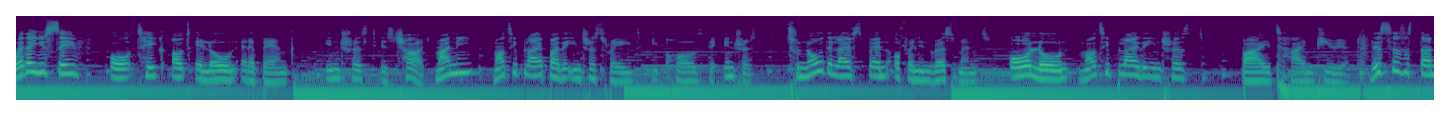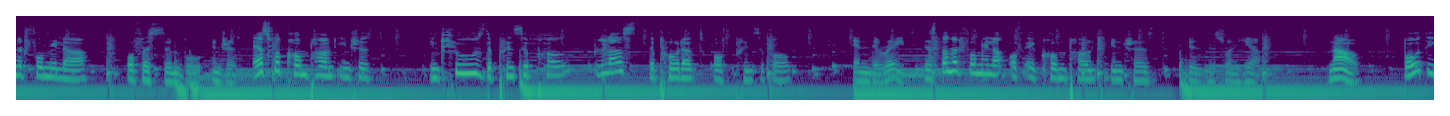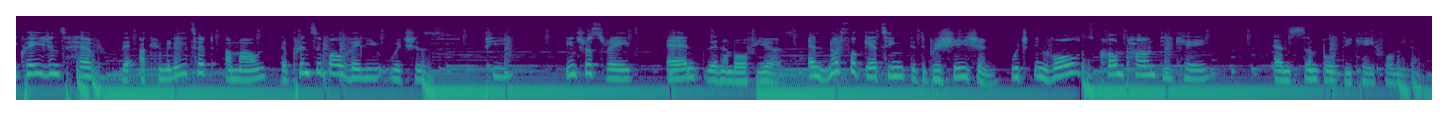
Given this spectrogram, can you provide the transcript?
Whether you save or take out a loan at a bank, interest is charged. Money multiplied by the interest rate equals the interest. To know the lifespan of an investment or loan, multiply the interest by time period. This is a standard formula of a simple interest. As for compound interest, includes the principal plus the product of principal and the rate. The standard formula of a compound interest is this one here. Now, both equations have the accumulated amount, the principal value which is P, interest rate and the number of years. And not forgetting the depreciation which involves compound decay and simple decay formulas.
